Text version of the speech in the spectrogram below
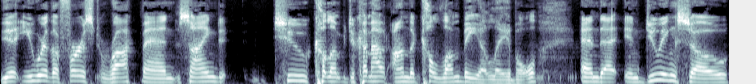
that you were the first rock band signed to Columbia to come out on the Columbia label, and that in doing so,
